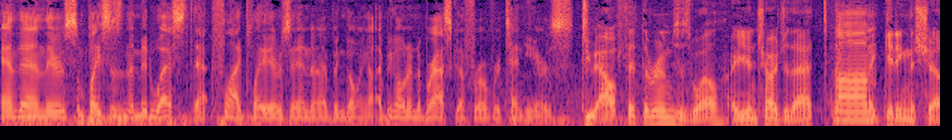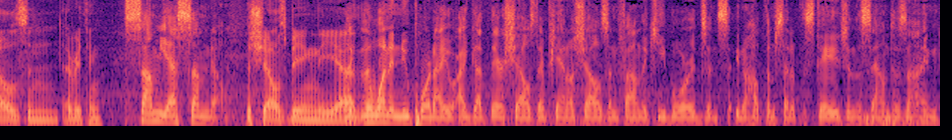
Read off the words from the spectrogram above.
And then there's some places in the Midwest that fly players in, and I've been going. I've been going to Nebraska for over ten years. Do you outfit the rooms as well? Are you in charge of that? Like, Um, like getting the shells and everything? Some yes, some no. The shells being the uh, Like the one in Newport, I, I got their shells, their piano shells, and found the keyboards and you know helped them set up the stage and the sound design.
